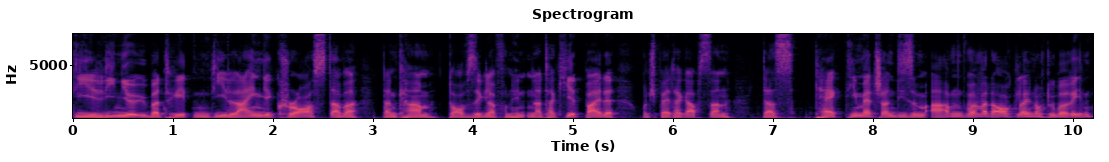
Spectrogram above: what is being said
die Linie übertreten, die Line gecrossed, aber dann kam Dorf Ziggler von hinten, attackiert beide und später gab es dann das Tag Team Match an diesem Abend. Wollen wir da auch gleich noch drüber reden?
